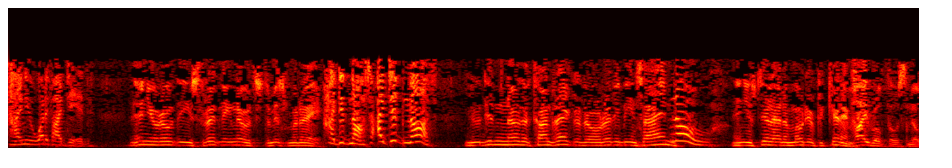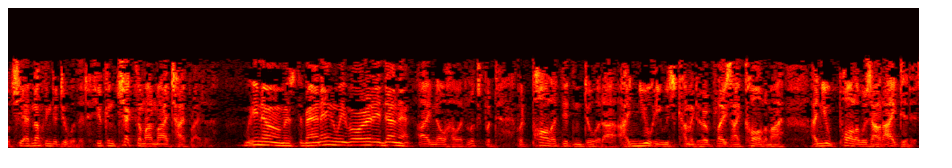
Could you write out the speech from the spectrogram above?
I knew. What if I did? Then you wrote these threatening notes to Miss Murray. I did not. I did not. You didn't know the contract had already been signed? No. Then you still had a motive to kill him. I wrote those notes. She had nothing to do with it. You can check them on my typewriter. We know, Mr. Banning. We've already done it. I know how it looks, but but Paula didn't do it. I, I knew he was coming to her place. I called him. I, I knew Paula was out. I did it.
